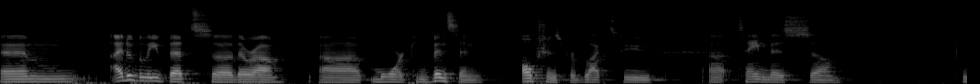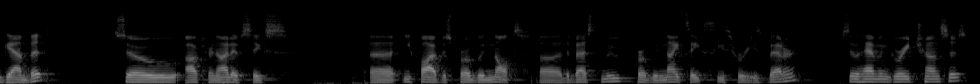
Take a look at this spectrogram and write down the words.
Um, I do believe that uh, there are uh, more convincing options for black to uh, tame this um, gambit. So after knight f6, uh, e5 is probably not uh, the best move. Probably knight takes c3 is better. Still having great chances.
